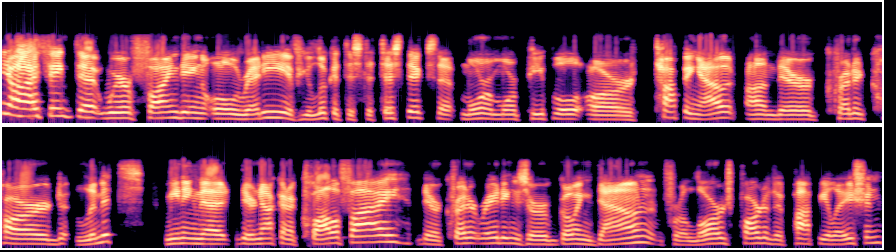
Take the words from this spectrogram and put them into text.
You know, I think that we're finding already, if you look at the statistics, that more and more people are topping out on their credit card limits meaning that they're not going to qualify. Their credit ratings are going down for a large part of the population.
